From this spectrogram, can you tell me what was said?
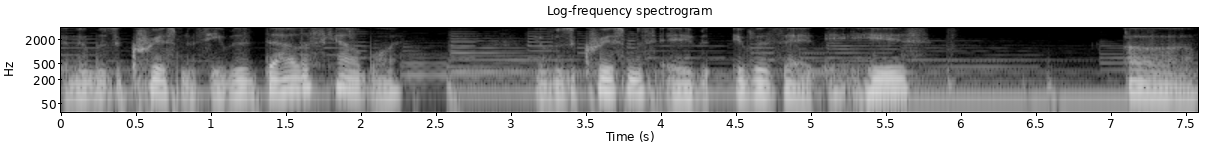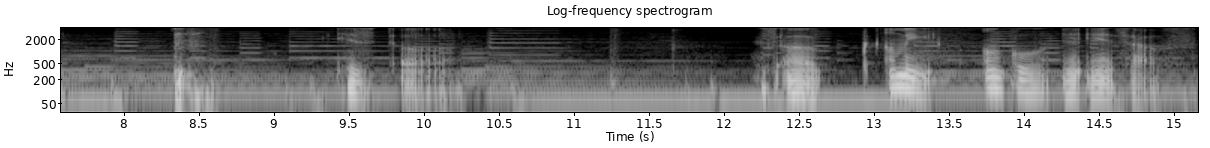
and it was a Christmas. He was a Dallas Cowboy. It was a Christmas. It, it was at his uh his uh his uh I mean uncle and aunt's house.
